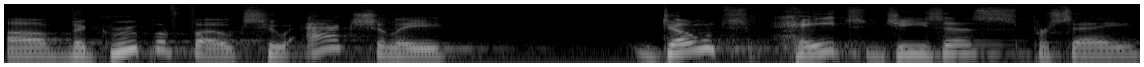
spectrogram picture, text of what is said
of the group of folks who actually don't hate Jesus per se.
